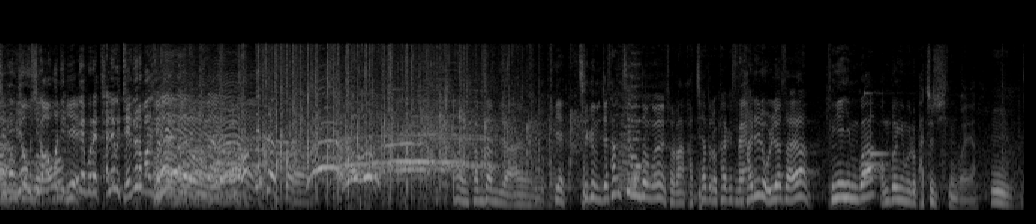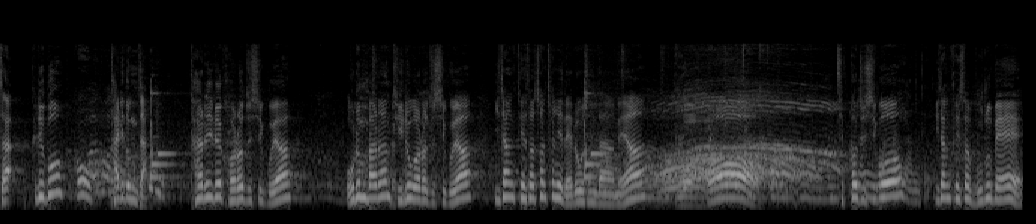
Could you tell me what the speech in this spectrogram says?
지금 영우 씨가 어머님 예. 때문에 탄력을 제대로 받으셨어요. 어땠었어요? 아유, 감사합니다. 아유. 예, 지금 이제 상체 운동을 저랑 같이 하도록 하겠습니다. 네. 다리를 올려서요. 등의 힘과 엉덩이 힘으로 받쳐주시는 거예요. 자, 그리고 다리 동작. 다리를 걸어주시고요. 오른발은 뒤로 걸어주시고요. 이 상태에서 천천히 내려오신 다음에요. 오. 짚어주시고 이 상태에서 무릎에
